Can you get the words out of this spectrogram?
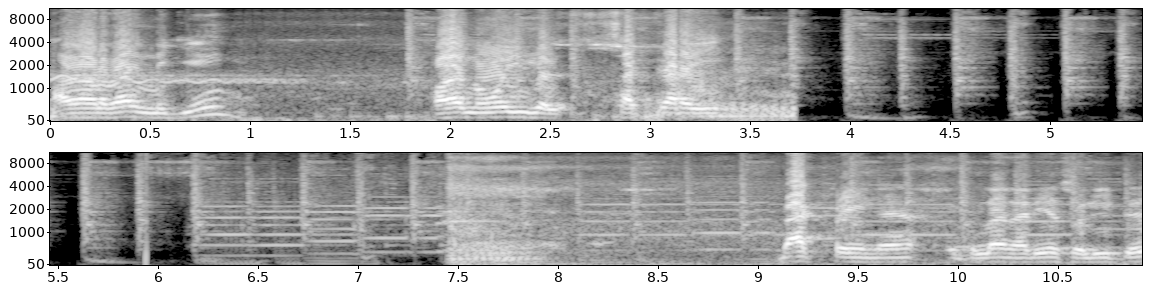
அதனாலதான் இன்னைக்கு பல நோய்கள் சர்க்கரை பேக் பெயின் இப்படிலாம் நிறைய சொல்லிட்டு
